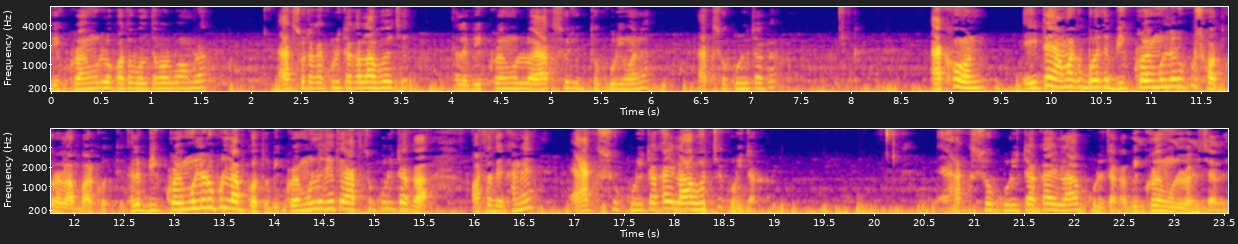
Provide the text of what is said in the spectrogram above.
বিক্রয় মূল্য কত বলতে পারব আমরা? একশো টাকা কুড়ি টাকা লাভ হয়েছে। তাহলে বিক্রয় মূল্য একশো যুক্ত কুড়ি মানে একশো কুড়ি টাকা। এখন এইটাই আমাকে বলেছে বিক্রয় মূল্যের উপর শতকরা লাভ বার করতে। তাহলে বিক্রয় মূল্যের উপর লাভ কত? বিক্রয় মূল্য যেহেতু একশো কুড়ি টাকা, অর্থাৎ এখানে একশো কুড়ি টাকায় লাভ হচ্ছে কুড়ি টাকা। একশো কুড়ি টাকায় লাভ কুড়ি টাকা, বিক্রয় মূল্য হিসাবে।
